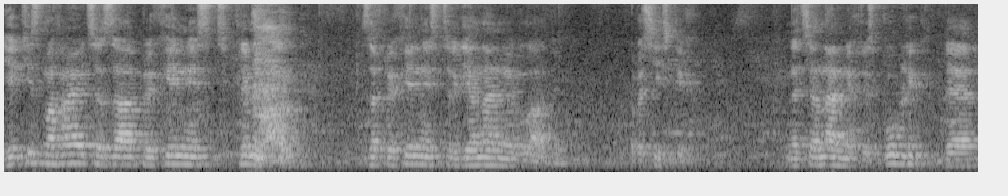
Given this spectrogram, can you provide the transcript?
які змагаються за прихильність Кремля, за прихильність регіональної влади російських національних республік, де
